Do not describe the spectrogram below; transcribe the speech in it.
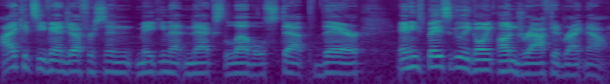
I could see Van Jefferson making that next level step there. And he's basically going undrafted right now.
